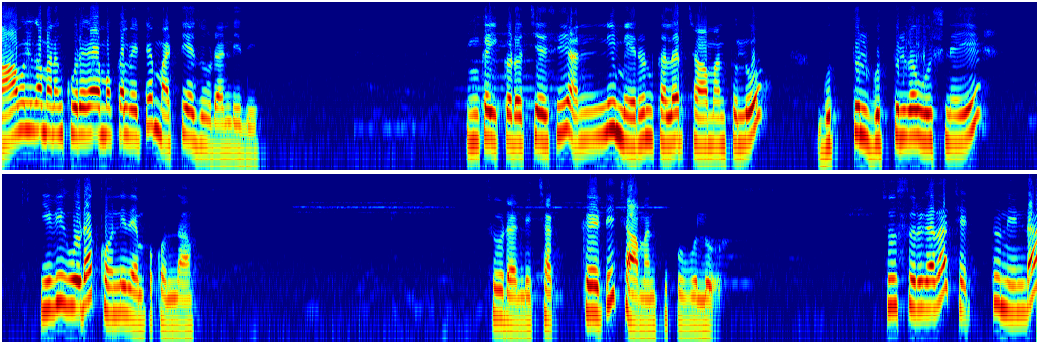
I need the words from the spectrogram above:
మామూలుగా మనం కూరగాయ మొక్కలు పెట్టే మట్టే చూడండి ఇది. ఇంకా ఇక్కడ వచ్చేసి అన్ని మెరూన్ కలర్ చామంతులు గుత్తులు గుత్తులుగా పూసినాయి ఇవి కూడా కొన్ని తెంపుకుందాం. చూడండి చక్కటి చామంతి పువ్వులు. చూస్తురు కదా చెట్టు నిండా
